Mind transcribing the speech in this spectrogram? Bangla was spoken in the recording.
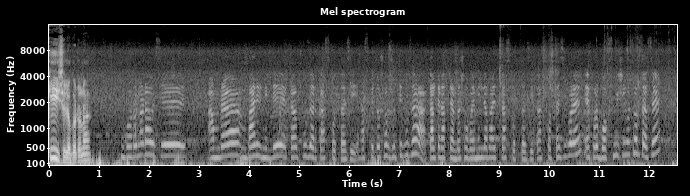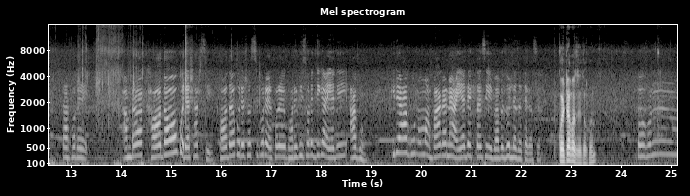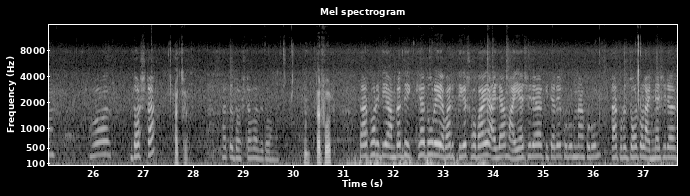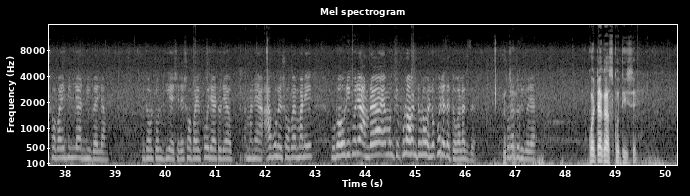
কি ছিল ঘটনা? ঘটনাটা হচ্ছে আমরা বাড়ির মধ্যে একটা পূজার কাজ করতেছি। আজকে তো সরস্বতী পূজা কালকে রাত্রে আমরা সবাই মিলে বাড়ির কাজ করতেছি। কাজ করতেছি পরে এরপরে বক্স মিশিংও চলতেছে। তারপরে আমরা খাওয়া দাওয়াও করে সারছি। খাওয়া দাওয়া করে সারছি পরে এরপরে ঘরের পিছনের দিকে আইয়া দিই আগুন। কিরে আগুন? ওমা বাগানে আইয়া দেখতেছি এইভাবে জ্বলে যেতে গেছে। কয়টা বাজে তখন? তখন দশটা। আচ্ছা। দশটা বাজে তখন। তারপর? তারপরে দিয়ে আমরা দেখে দৌড়ে বাড়ির থেকে সবাই আইলাম আইয়া সেরা কিতারে করুম না করুম তারপরে জল টল আইনা সেরা সবাই মিললে নিবাইলাম। জল টল দিয়ে সেরে সবাই ফরিয়া টরিয়া মানে আগুনে সবাই মানে উড়াউড়ি করে আমরা এমনকি ফুলাহন টুলাহন ফরিয়া যেতে লাগছে আচ্ছা। দৌড়াদৌড়ি করে কয়টা গাছ ক্ষতি হয়েছে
